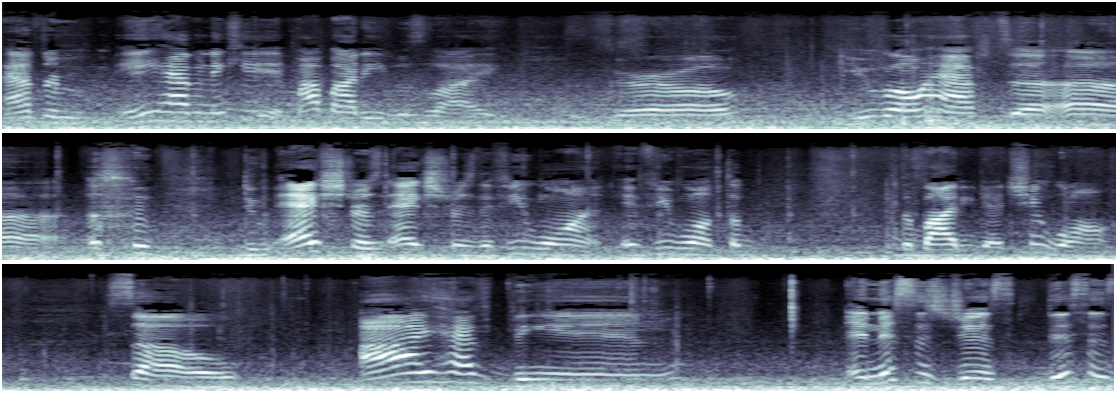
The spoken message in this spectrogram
After me having a kid my body was like girl you gonna have to uh, do extras extras if you want if you want the the body that you want. So i have been and this is just this is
